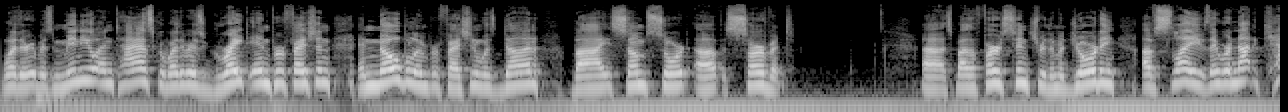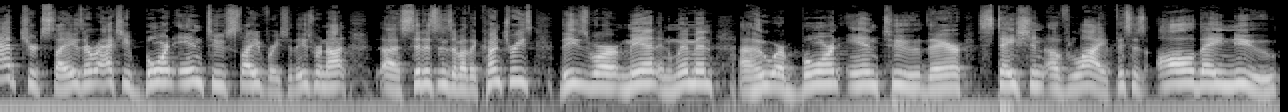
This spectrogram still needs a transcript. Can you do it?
whether it was menial in task or whether it was great in profession and noble in profession, was done by some sort of servant uh, by the first century, the majority of slaves, they were not captured slaves. They were actually born into slavery. So these were not uh, citizens of other countries. These were men and women uh, who were born into their station of life. This is all they knew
